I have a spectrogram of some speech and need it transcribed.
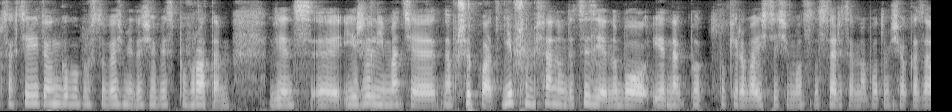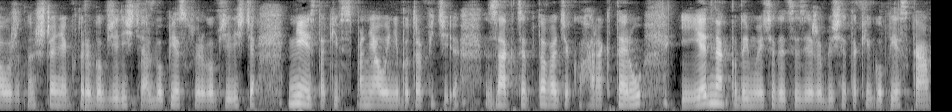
psa chcieli, to on go po prostu weźmie do siebie z powrotem. Więc e, jeżeli macie na przykład nieprzemyślaną decyzję, no bo jednak pokierowaliście się mocno sercem, a potem się okazało, że ten szczeniak, którego wzięliście, albo pies, którego wzięliście, nie jest taki wspaniały, nie potraficie zaakceptować jako charakteru i jednak podejmujecie decyzję, żeby się takiego pieska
